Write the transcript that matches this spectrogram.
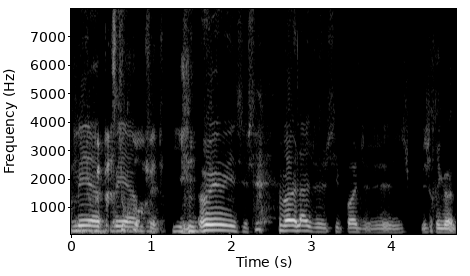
mais, il fait euh, tout en fait. oui, oui, je, je, là je, je pas, je, je, rigole.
